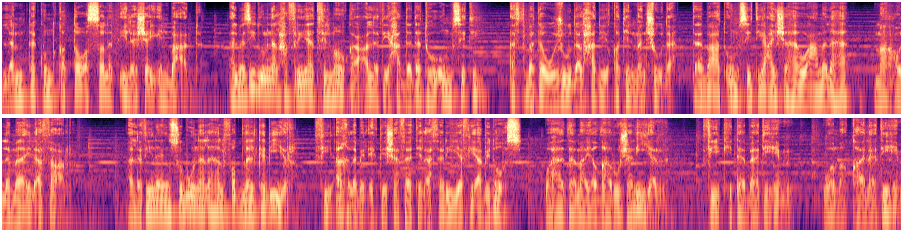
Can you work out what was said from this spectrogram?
لم تكن قد توصلت إلى شيء بعد. المزيد من الحفريات في الموقع الذي حددته أم سيتي أثبت وجود الحديقة المنشودة. تابعت أم سيتي عيشها وعملها مع علماء الآثار الذين ينسبون لها الفضل الكبير في أغلب الاكتشافات الأثرية في أبيدوس وهذا ما يظهر جليا. في كتاباتهم ومقالاتهم.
